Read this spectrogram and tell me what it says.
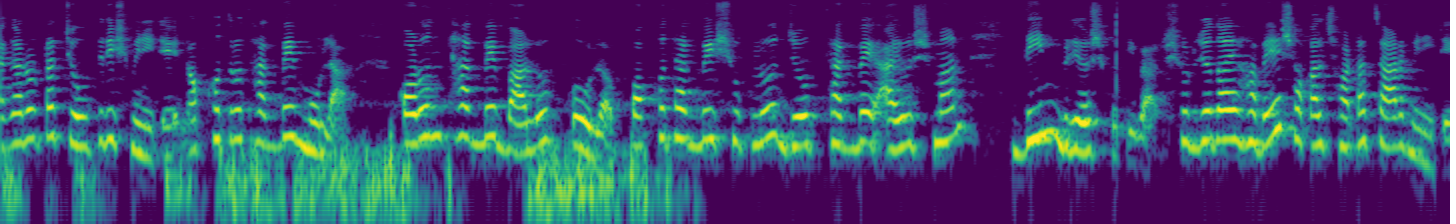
এগারোটা চৌত্রিশ মিনিটে, নক্ষত্র থাকবে মূলা। করণ থাকবে বালব কৌলভ পক্ষ থাকবে শুক্ল, যোগ থাকবে আয়ুষ্মান, দিন বৃহস্পতিবার। সূর্যোদয় হবে সকাল ছটা চার মিনিটে,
